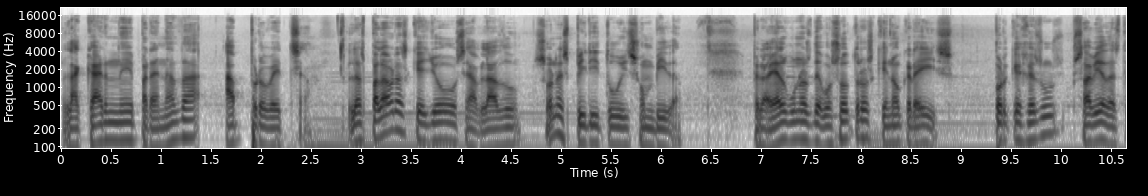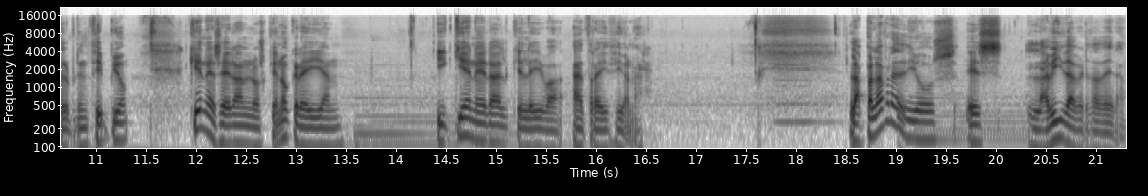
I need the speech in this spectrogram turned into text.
la carne para nada aprovecha. Las palabras que yo os he hablado son espíritu y son vida, pero hay algunos de vosotros que no creéis, porque Jesús sabía desde el principio quiénes eran los que no creían y quién era el que le iba a traicionar. La palabra de Dios es la vida verdadera,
